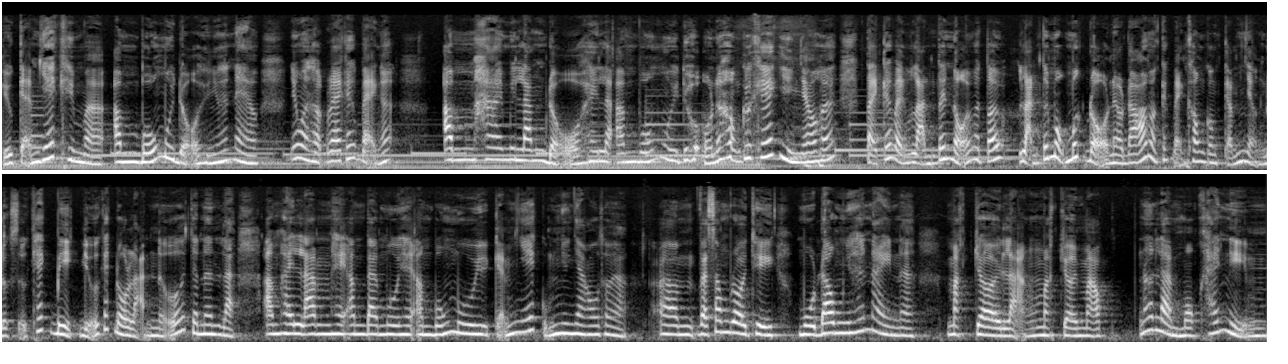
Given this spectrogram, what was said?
Kiểu cảm giác khi mà âm 40 độ thì như thế nào? Nhưng mà thật ra các bạn á âm 25 độ hay là âm 40 độ nó không có khác gì nhau hết. Tại các bạn lạnh tới nỗi mà tới lạnh tới một mức độ nào đó mà các bạn không còn cảm nhận được sự khác biệt giữa các đồ lạnh nữa. Cho nên là âm 25 hay âm 30 hay âm 40 cảm giác cũng như nhau thôi à. Um, và xong rồi thì mùa đông như thế này nè mặt trời lặn mặt trời mọc nó là một khái niệm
